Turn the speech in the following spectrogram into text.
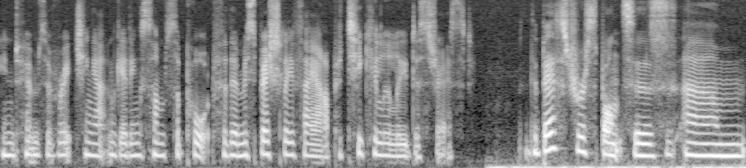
in terms of reaching out and getting some support for them, especially if they are particularly distressed? The best responses um,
